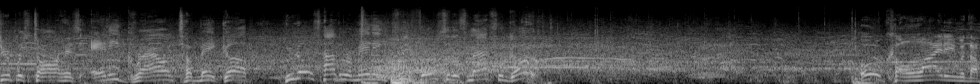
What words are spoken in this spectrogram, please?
superstar has any ground to make up. Who knows how the remaining three-fourths of this match will go. Oh, colliding with the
